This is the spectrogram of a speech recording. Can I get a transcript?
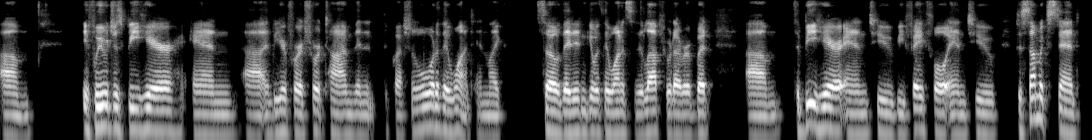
Um, if we would just be here and uh, and be here for a short time, then the question, well, what do they want? And like, so they didn't get what they wanted, so they left or whatever. But um, to be here and to be faithful and to to some extent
